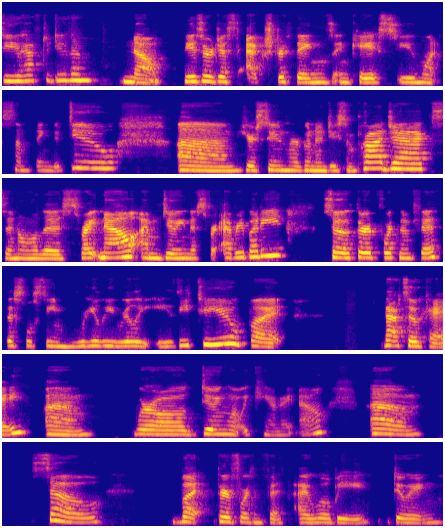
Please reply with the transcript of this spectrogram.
Do you have to do them? No. These are just extra things in case you want something to do. Um, here soon, we're going to do some projects and all this. Right now, I'm doing this for everybody so, third, fourth, and fifth, this will seem really, really easy to you, but that's okay. Um, we're all doing what we can right now. Um, so, but third, fourth, and fifth, I will be doing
